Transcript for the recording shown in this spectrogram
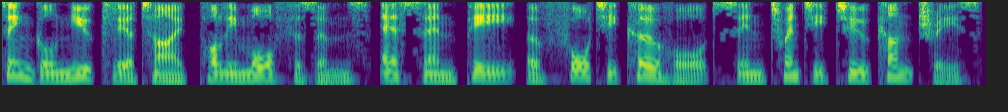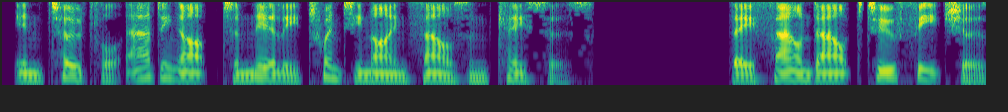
single nucleotide polymorphisms (SNP) of 40 cohorts in 22 countries, in total adding up to nearly 29,000 cases. They found out two features,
